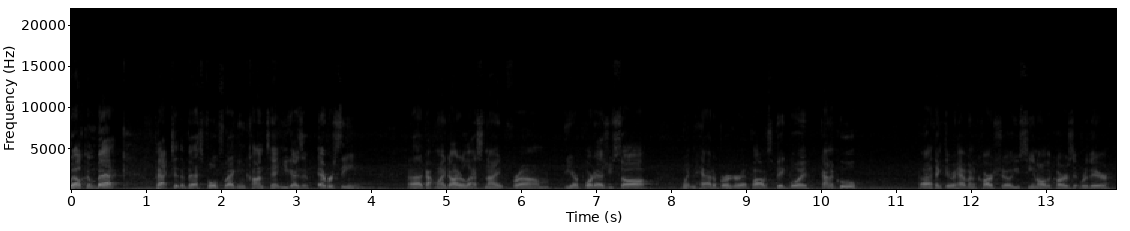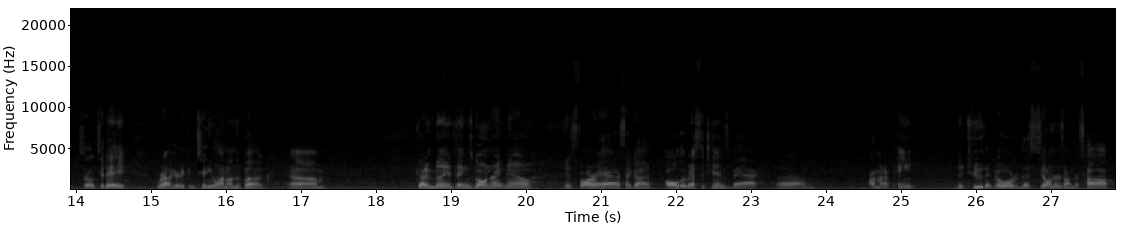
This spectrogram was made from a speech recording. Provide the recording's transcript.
Welcome back. Back to the best Volkswagen content you guys have ever seen. Uh, got my daughter last night from the airport, as you saw. Went and had a burger at Bob's Big Boy. Kind of cool. Uh, I think they were having a car show. You've seen all the cars that were there. So today, we're out here to continue on on the bug. Um, got a million things going right now as far as I got all the rest of tins back. Um, I'm going to paint the two that go over the cylinders on the top.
